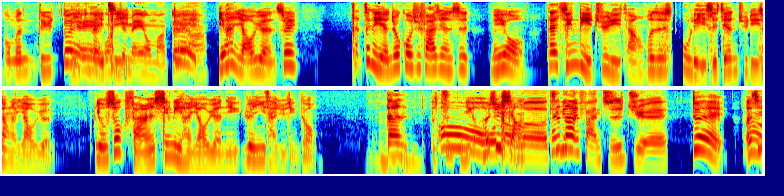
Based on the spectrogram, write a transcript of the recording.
我们离离北极没有吗？对啊，对，也很遥远。所以，他这个研究过去发现是没有在心理距离上，或者是物理时间距离上的遥远。有时候反而心里很遥远，你愿意采取行动，但你回去想，了，它有点反直觉。对，而且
